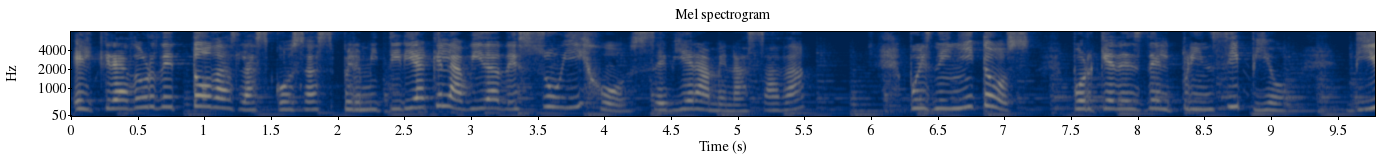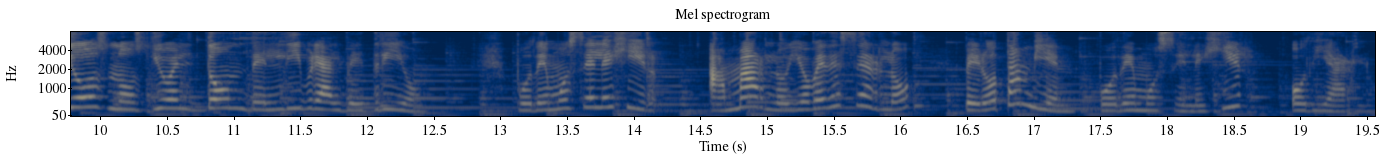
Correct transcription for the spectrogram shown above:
el creador de todas las cosas, permitiría que la vida de su Hijo se viera amenazada? Pues niñitos, porque desde el principio Dios nos dio el don del libre albedrío. Podemos elegir amarlo y obedecerlo, pero también podemos elegir odiarlo.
